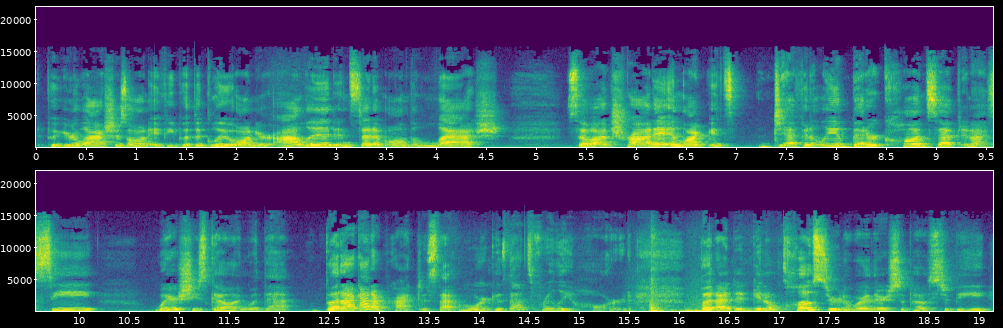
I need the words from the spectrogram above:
to put your lashes on if you put the glue on your eyelid instead of on the lash. So I tried it and like it's definitely a better concept and I see where she's going with that. But I gotta practice that more because that's really hard. But I did get them closer to where they're supposed to be.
